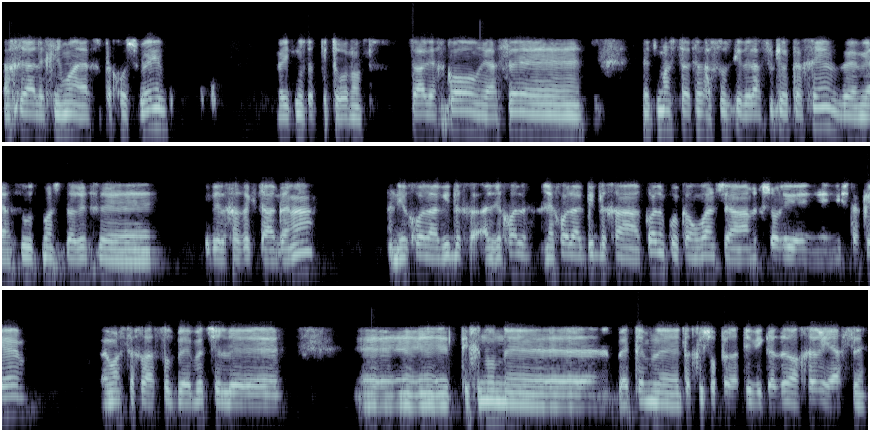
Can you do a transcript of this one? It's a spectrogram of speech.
אחרי הלחימה, איך שאתה חושבים. וייתנו את הפתרונות. צה"ל יחקור, יעשה את מה שצריך לעשות כדי להפיק לקחים, והם יעשו את מה שצריך אה, כדי לחזק את ההגנה. אני יכול להגיד לך, אני יכול, אני יכול להגיד לך, קודם כל כמובן שהמכשול ישתקם, ומה שצריך לעשות בהיבט של אה, אה, תכנון אה, בהתאם לתרחיש אופרטיבי כזה או אחר יעשה.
